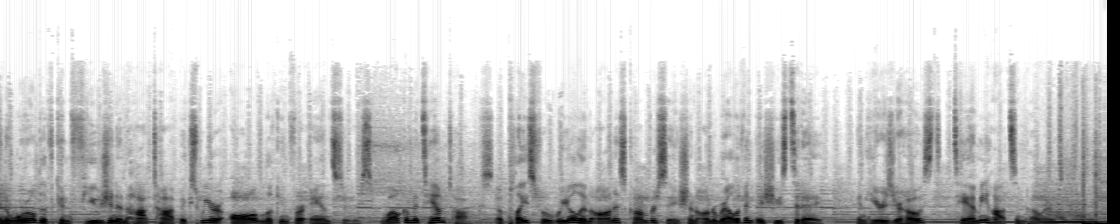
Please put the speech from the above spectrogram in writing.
In a world of confusion and hot topics, we are all looking for answers. Welcome to Tam Talks, a place for real and honest conversation on relevant issues today. And here's your host, Tammy Hotsenpiller.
